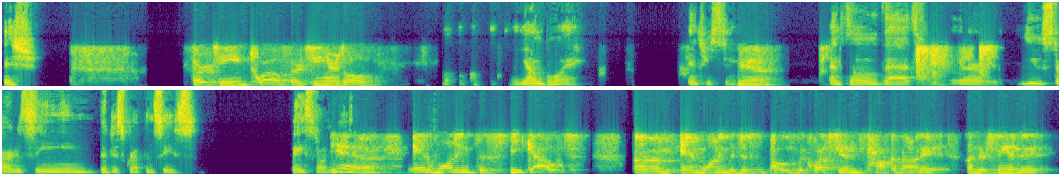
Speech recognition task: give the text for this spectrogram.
Ish? 13, 12, 13 years old. A young boy. Interesting. Yeah. And so that's where you started seeing the discrepancies based on yeah and wanting to speak out um, and wanting to just pose the questions talk about it understand it.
